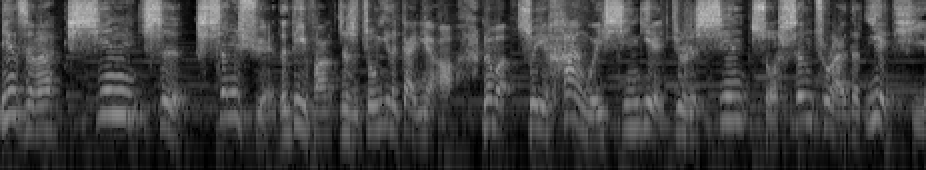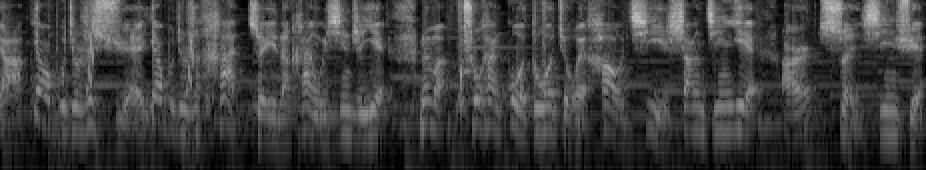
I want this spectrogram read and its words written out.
因此呢，心是生血的地方，这是中医的概念啊。那么，所以汗为心液，就是心所生出来的液体啊，要不就是血。要不就是汗，所以呢，汗为心之液。那么出汗过多就会耗气伤津液而损心血。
